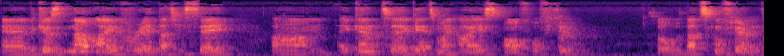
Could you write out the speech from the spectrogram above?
uh, because now I've read that he say, um, I can't uh, get my eyes off of you. So that's confirmed.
